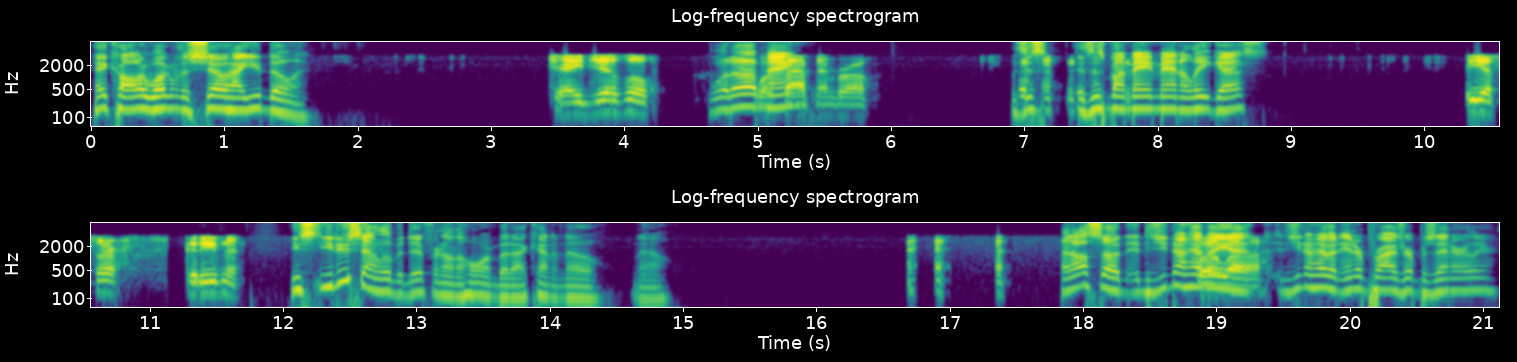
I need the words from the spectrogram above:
Hey caller, welcome to the show. How you doing? Jay Jizzle, What up, what's man? happening, bro? Is this is this my main man, Elite Gus? Yes, sir. Good evening. You you do sound a little bit different on the horn, but I kind of know now. and also, did you not have a Well, uh, uh, did you not have an enterprise represent earlier?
